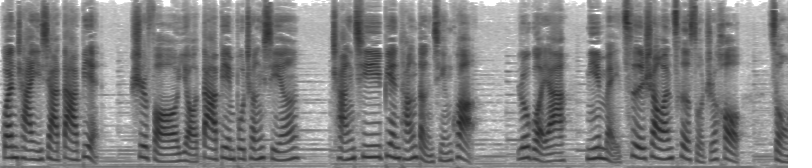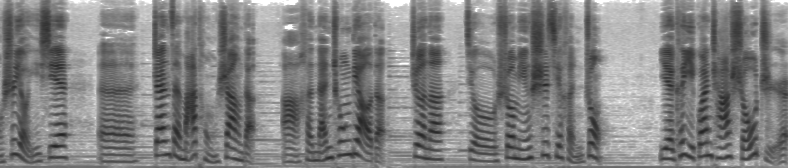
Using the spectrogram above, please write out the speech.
观察一下大便是否有大便不成形、长期便溏等情况。如果呀，你每次上完厕所之后总是有一些呃粘在马桶上的啊，很难冲掉的，这呢就说明湿气很重。也可以观察手指，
